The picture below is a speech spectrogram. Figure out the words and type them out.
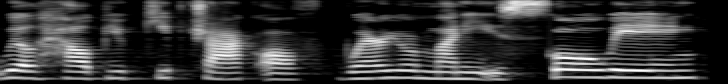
will help you keep track of where your money is going,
